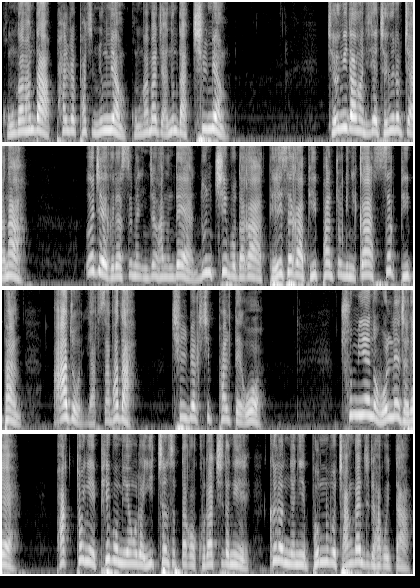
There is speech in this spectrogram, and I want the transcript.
공감한다. 886명. 공감하지 않는다. 7명. 정의당은 이제 정의롭지 않아. 어제 그랬으면 인정하는데 눈치 보다가 대세가 비판 쪽이니까 쓱 비판 아주 얍삽하다. 718대 5. 추미애는 원래 저래. 박통희 피부 미용으로 2천 썼다고 구라치더니 그런 년이 법무부 장관질을 하고 있다.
